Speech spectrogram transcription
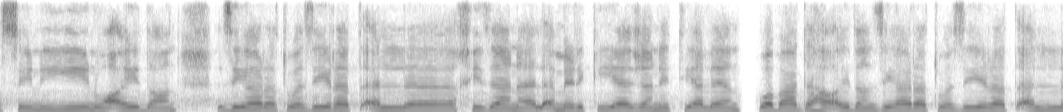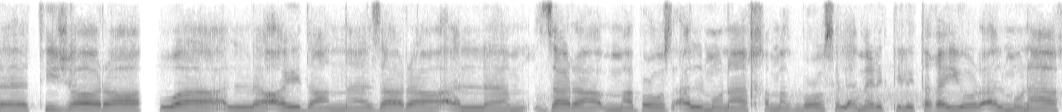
صينيين وأيضا زيارة وزيرة الخزانة الأمريكية جانيت يالين وبعدها أيضا زيارة وزيرة التجارة وأيضا زار زار مبعوث المناخ المبعوث الأمريكي لتغير المناخ.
